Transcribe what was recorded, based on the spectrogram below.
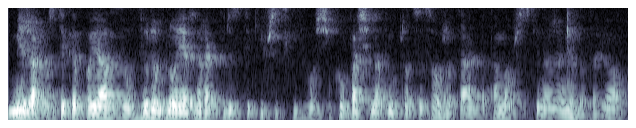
mierzę akustykę pojazdu, wyrównuję charakterystyki wszystkich głośników właśnie na tym procesorze, tak? bo tam mam wszystkie narzędzia do tego.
